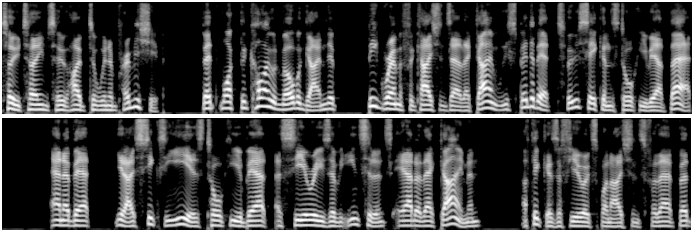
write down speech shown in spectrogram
two teams who hope to win a premiership. But like the Collingwood Melbourne game, there are big ramifications out of that game. We spent about two seconds talking about that and about, you know, six years talking about a series of incidents out of that game. And I think there's a few explanations for that. But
